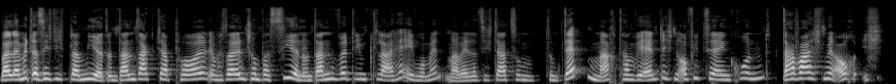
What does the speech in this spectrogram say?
weil damit er sich nicht blamiert. Und dann sagt ja Paul, was soll denn schon passieren? Und dann wird ihm klar, hey, Moment mal, wenn er sich da zum, zum Deppen macht, haben wir endlich einen offiziellen Grund. Da war ich mir auch ich,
